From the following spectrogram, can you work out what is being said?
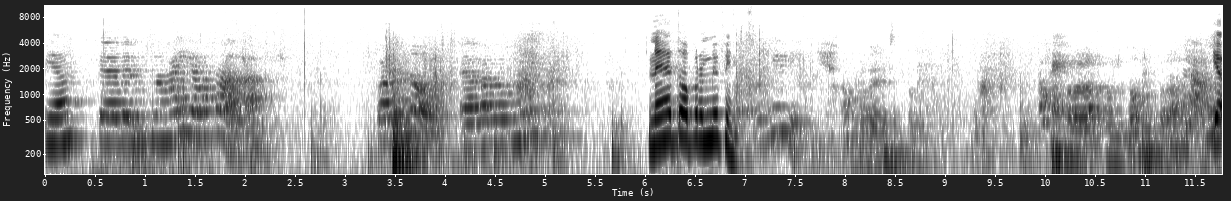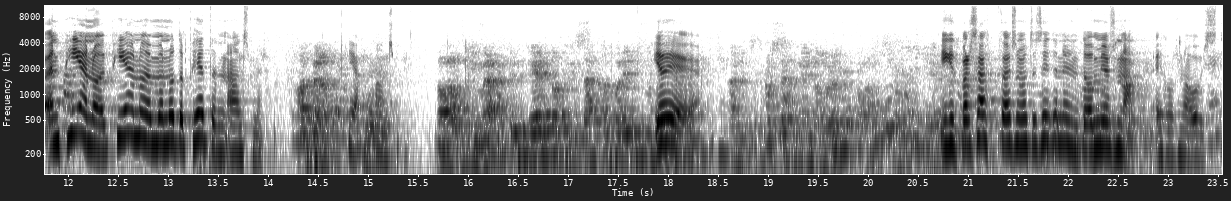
Já. Þegar við erum svona að hægja á að fara, var það nóg? Eða var það mjög Nei, þetta var bara mjög fínt. Bara tónum tónum bara. Já, en píanóið, píanóið má nota pedalinn aðeins. Hann er það. Já, aðeins meira. Það var ekki merktum péta til ég setta bara inn svona. Já, já, já. En skal bara setja hann inn og verða bara. Ég get bara sagt það sem átti að setja inn, þetta var mjög svona, eitthvað svona óvist.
